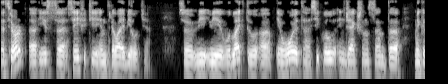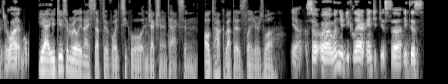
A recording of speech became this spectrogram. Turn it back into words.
the third uh, is uh, safety and reliability. So we, we would like to uh, avoid uh, SQL injections and uh, make it reliable. Yeah, you do some really nice stuff to avoid SQL injection attacks, and I'll talk about those later as well. Yeah. So uh, when you declare entities, uh, it is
